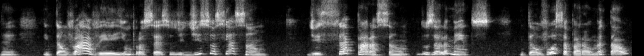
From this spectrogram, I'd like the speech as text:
Né? Então, vai haver aí um processo de dissociação, de separação dos elementos. Então, eu vou separar o metal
